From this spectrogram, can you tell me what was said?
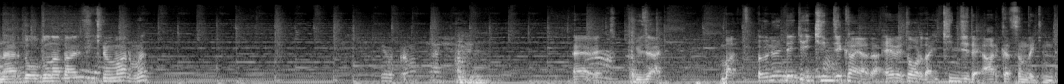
Nerede olduğuna dair fikrin var mı? Yok ama. Evet, güzel. Bak önündeki ikinci kayada. Evet orada, ikinci de arkasındakinde.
